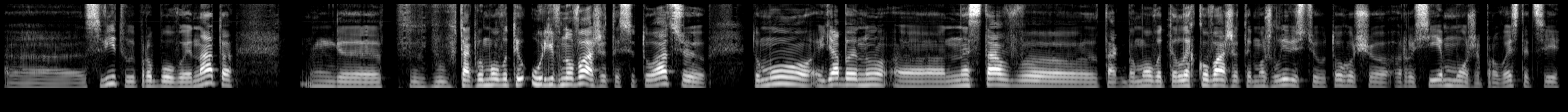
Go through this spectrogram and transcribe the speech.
е, світ, випробовує НАТО, так би мовити, урівноважити ситуацію. Тому я би ну, е, не став, е, так би мовити, легковажити можливістю того, що Росія може провести ці,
